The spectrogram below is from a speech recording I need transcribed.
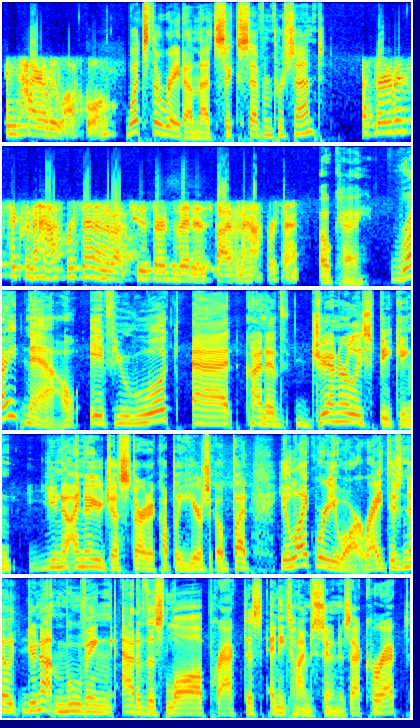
entirely law school. What's the rate on that? Six, seven percent? A third of it's six and a half percent, and about two thirds of it is five and a half percent. Okay. right now, if you look at kind of generally speaking, you know, I know you just started a couple of years ago, but you like where you are, right? There's no, you're not moving out of this law practice anytime soon. Is that correct?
